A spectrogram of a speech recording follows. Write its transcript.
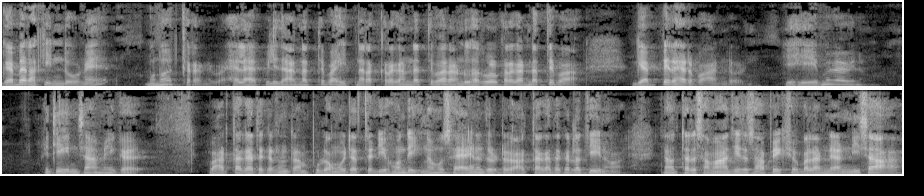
ගැබ රකින්න ඕනේ මොනවත් කරන්න බෑ. හැලහැප්පිලි දාන්නත් එපා, හිත නරක කරගන්නත් එපා, රණ්ඩු සරුවල් කරගන්නත් එපා. ගැබ් පෙරහැර පාන්න ඕනේ. එහෙම වැවෙනවා. ඉතින් ඒ නිසා මේක වාර්තාගත කරන්නට පුළුවන් ඔයටත් වැඩිය හොඳයි. නමුත් සෑහෙන දුරට වාර්තාගත කරලා තියෙනවා. නමුත් අර සමාධියට සාපේක්ෂව බලන්න යන නිසා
